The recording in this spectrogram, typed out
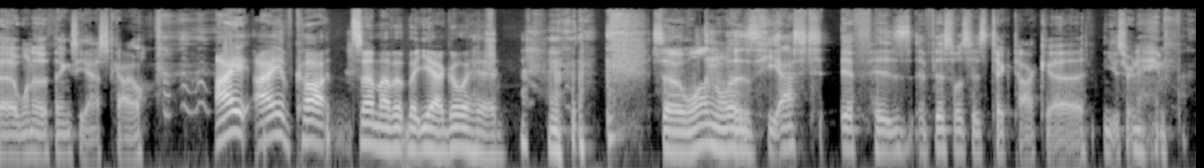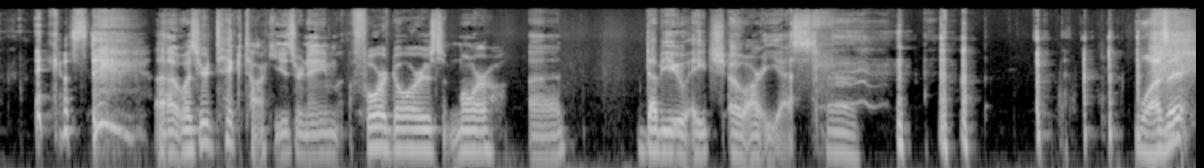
uh, one of the things he asked Kyle? I I have caught some of it, but yeah, go ahead. so one was he asked if his if this was his TikTok uh, username. goes, uh, was your TikTok username four doors more uh, W H O R E S? was it?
